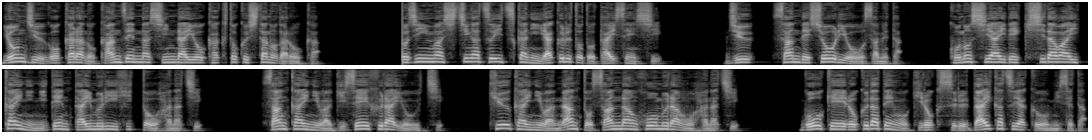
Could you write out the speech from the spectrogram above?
45からの完全な信頼を獲得したのだろうか。巨人は7月5日にヤクルトと対戦し、13で勝利を収めた。この試合で岸田は1回に2点タイムリーヒットを放ち、3回には犠牲フライを打ち、9回にはなんと3ランホームランを放ち、合計6打点を記録する大活躍を見せた。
